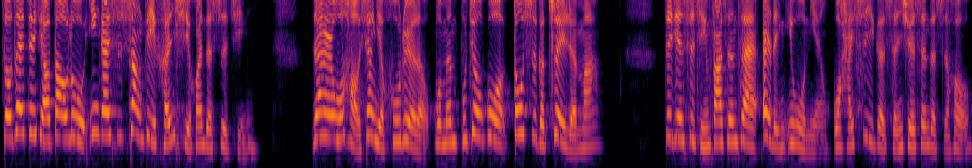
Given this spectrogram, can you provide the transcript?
走在这条道路，应该是上帝很喜欢的事情。然而，我好像也忽略了，我们不就过都是个罪人吗？这件事情发生在二零一五年，我还是一个神学生的时候，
